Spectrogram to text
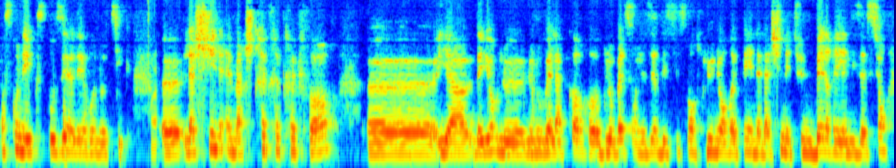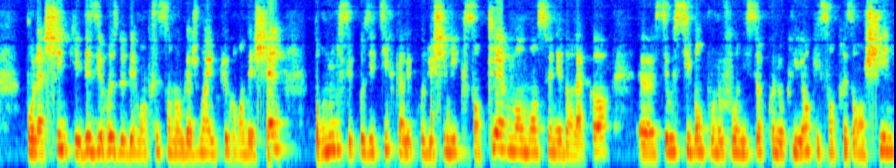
parce qu'on est exposé à l'aéronautique. la Chine émerge très très très fort. Euh, il y a d'ailleurs le, le, nouvel accord global sur les investissements entre l'Union européenne et la Chine est une belle réalisation pour la Chine qui est désireuse de démontrer son engagement à une plus grande échelle. Pour nous, c'est positif car les produits chimiques sont clairement mentionnés dans l'accord. Euh, c'est aussi bon pour nos fournisseurs que nos clients qui sont présents en Chine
